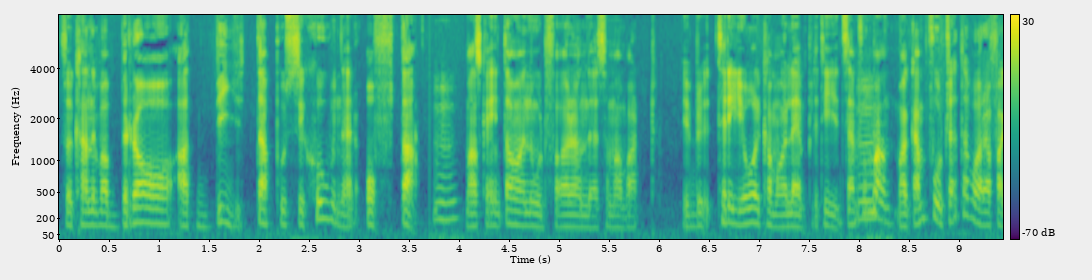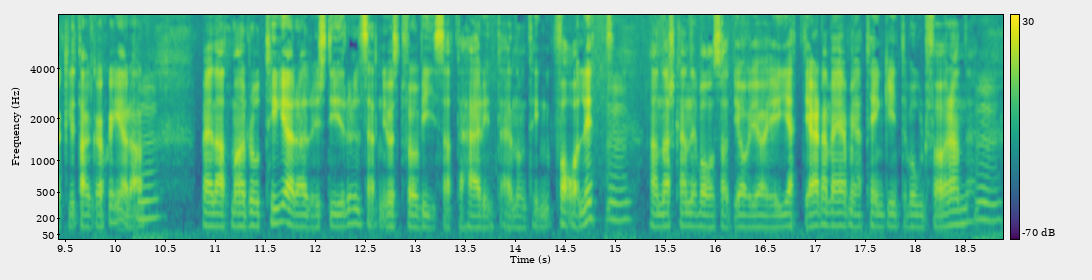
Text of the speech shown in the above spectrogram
så kan det vara bra att byta positioner ofta. Mm. Man ska inte ha en ordförande som har varit Tre år kan vara en lämplig tid. Sen får mm. man, man kan fortsätta vara fackligt engagerad. Mm. Men att man roterar i styrelsen just för att visa att det här inte är någonting farligt. Mm. Annars kan det vara så att jag, jag är jättegärna med men jag tänker inte vara ordförande. Mm.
